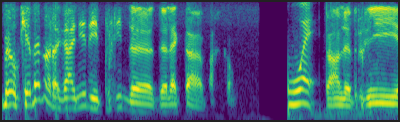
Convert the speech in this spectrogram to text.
Mais au Québec, on a gagné des prix de, de lecteurs, par contre. Ouais. Dans le prix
